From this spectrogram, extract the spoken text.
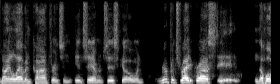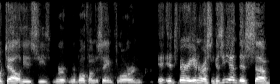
9 11 conference in, in San Francisco, and Ruppert's right across eh, in the hotel. He's he's we're we're both on the same floor, and it, it's very interesting because he had this um,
